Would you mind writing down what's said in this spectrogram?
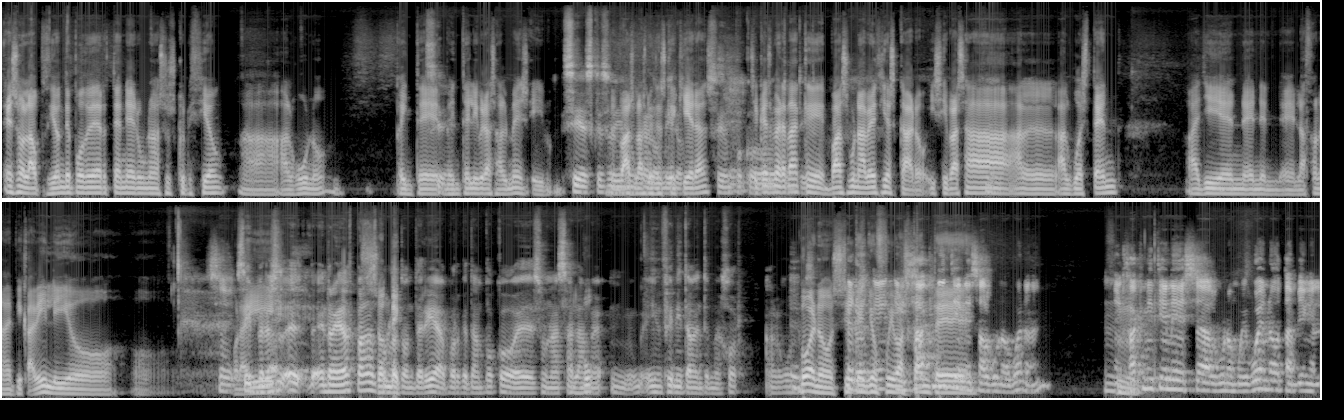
eso, la opción de poder tener una suscripción a alguno, 20, Sí. 20 libras al mes y Sí, es que soy vas las veces que quieras. soy un Sí. poco sí que es verdad tontito. que vas una vez y es caro. Y si vas a- al, al West End, allí en, en- en- en la zona de Piccadilly o, o Sí. por Sí, ahí, pero es- eh, en realidad pagas por de- la tontería, porque tampoco es una sala Bu- me- infinitamente mejor. Algunos. Bueno, sí Pero que yo fui en bastante. Hackney tienes alguno bueno, ¿eh? En Mm. Hackney tienes alguno muy bueno, también el,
